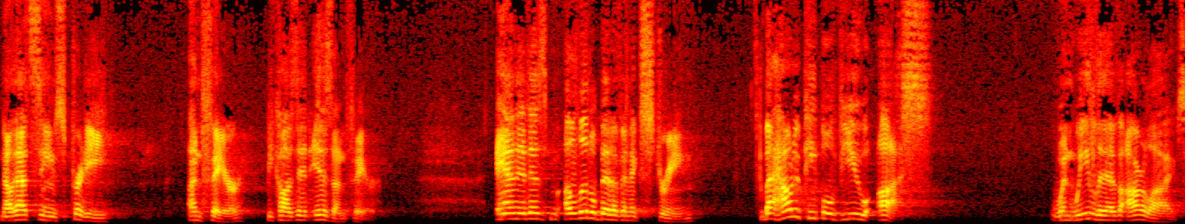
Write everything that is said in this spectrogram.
Now, that seems pretty unfair because it is unfair. And it is a little bit of an extreme. But how do people view us when we live our lives?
